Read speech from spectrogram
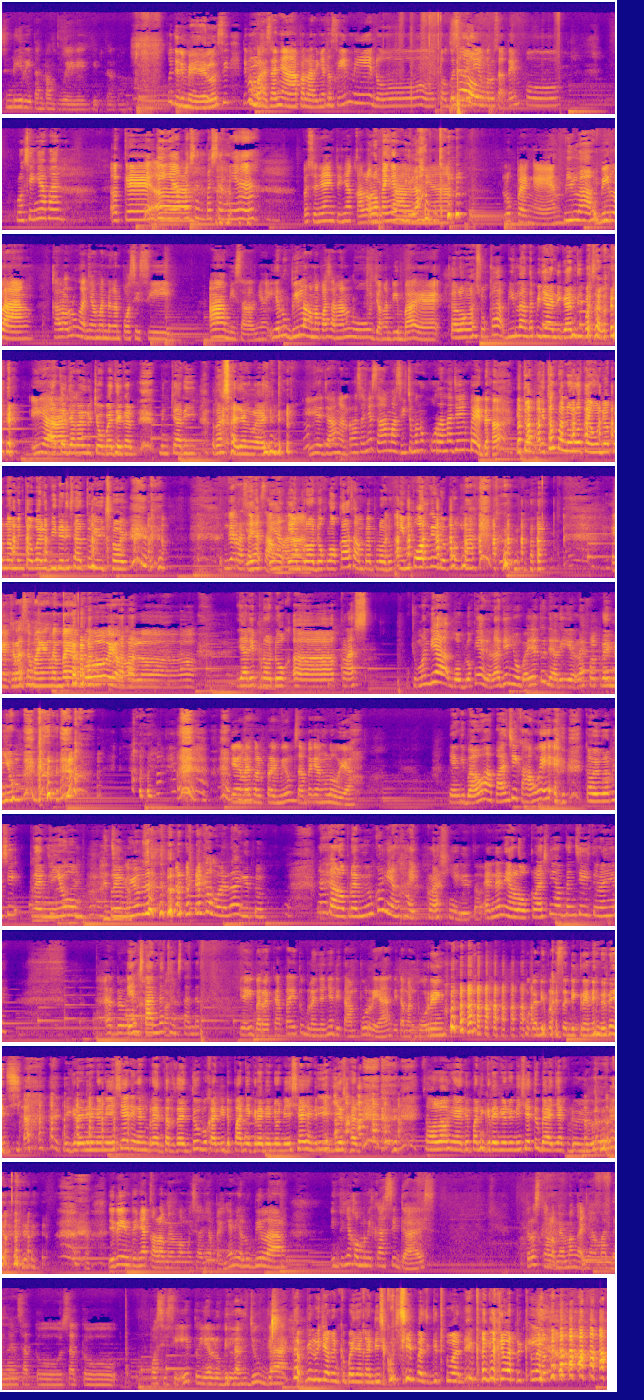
sendiri tanpa gue gitu. Loh kok jadi melo sih? Ini pembahasannya apa? Larinya ke sini duh. Kok gue So- sendiri yang merusak tempo? Closingnya apa oke intinya eh, pesan-pesannya. Pesannya intinya kalau Kalau pengen bilang. lu pengen bilang. bilang kalau lu nggak nyaman dengan posisi A misalnya ya lu bilang sama pasangan lu jangan diem baik kalau nggak suka bilang tapi jangan diganti pasangannya. Iya. Atau jangan lu coba jangan mencari rasa yang lain. Iya jangan. Rasanya sama sih cuman ukuran aja yang beda. Itu itu menurut yang udah pernah mencoba lebih dari satu ya coy. Enggak rasanya yang, sama. yang, yang produk lokal sampai produk impor dia udah pernah. Yang keras sama yang lembek bu. Ya allah jadi produk eh, kelas cuman dia gobloknya adalah dia nyobanya tuh dari level premium. Yang level premium sampai yang low ya? Yang di bawah apaan sih? KW KW berapa sih? Premium. Anjing, premium. Tuh ke mana gitu? Kan kalau premium kan yang high classnya gitu. And then yang low classnya apa sih istilahnya? Aduh yang standar apa? yang standar ya ibarat kata itu belanjanya di Tampur ya di Taman Puring. Bukan di Plaza di Grand Indonesia. Di Grand Indonesia dengan brand tertentu bukan di depannya Grand Indonesia yang di pinggiran. Tolong ya depan Grand Indonesia tuh banyak dulu. Jadi intinya kalau memang misalnya pengen ya lu bilang. Intinya komunikasi guys terus kalau memang nggak nyaman dengan satu satu posisi itu ya lu bilang juga. Tapi lu jangan kebanyakan diskusi pas gituan. Kagak kelar kelar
